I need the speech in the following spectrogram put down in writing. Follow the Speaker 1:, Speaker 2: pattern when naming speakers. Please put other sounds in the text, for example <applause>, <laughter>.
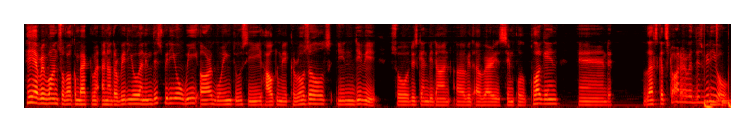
Speaker 1: Hey everyone, so welcome back to another video and in this video we are going to see how to make carousels in Divi. So this can be done uh, with a very simple plugin and let's get started with this video.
